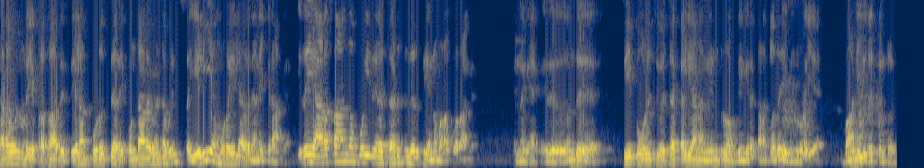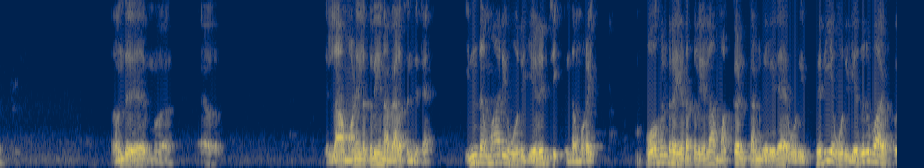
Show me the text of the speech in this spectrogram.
கடவுளினுடைய பிரசாதத்தை எல்லாம் கொடுத்து அதை கொண்டாட வேண்டும் அப்படின்னு எளிய முறையில அதை நினைக்கிறாங்க. இதை அரசாங்கம் போய் இதை தடுத்து நிறுத்தி என்ன பண்ண போறாங்க? என்னங்க? இது வந்து சீப்பை ஒழிச்சு வச்சா கல்யாணம் நின்றும் அப்படிங்கிற கணக்குல தான் இவங்களுடைய பாணி இருக்கின்றது. அது வந்து எல்லா மாநிலத்திலையும் நான் வேலை செஞ்சுட்டேன். இந்த மாதிரி ஒரு எழுச்சி இந்த முறை போகின்ற இடத்துல எல்லாம் மக்கள் கண்களில ஒரு பெரிய ஒரு எதிர்பார்ப்பு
